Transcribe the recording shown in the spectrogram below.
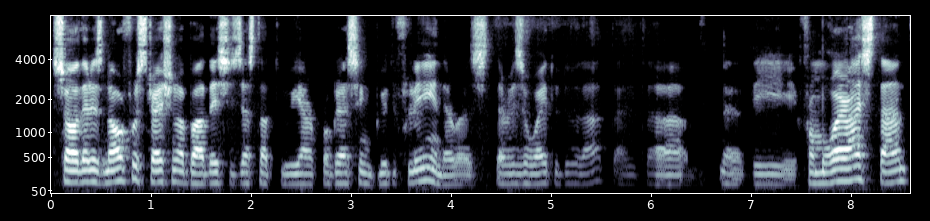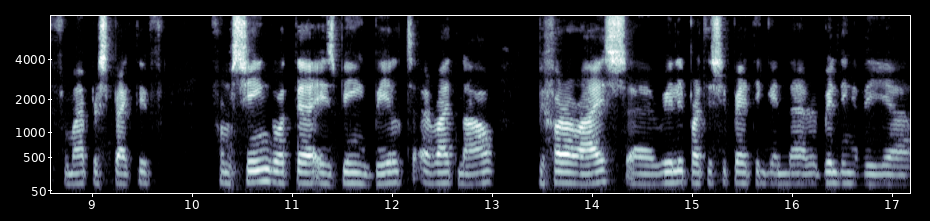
So there is no frustration about this. It's just that we are progressing beautifully and there is there is a way to do that. And uh, the, from where i stand from my perspective from seeing what uh, is being built uh, right now before our eyes, uh, really participating in rebuilding the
